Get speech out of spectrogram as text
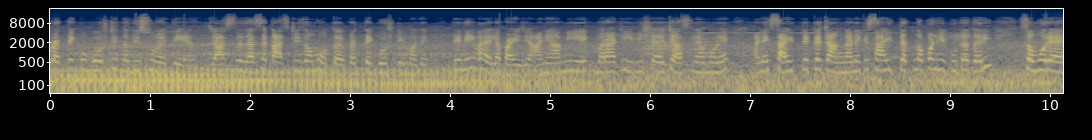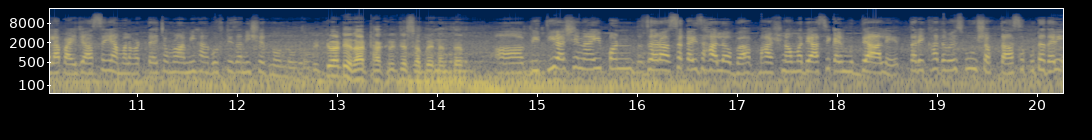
प्रत्येक गोष्टीतनं दिसून येते. जास्त जास्त कास्टिझम होत आहे प्रत्येक गोष्टीमध्ये. ते नाही व्हायला पाहिजे. आणि आम्ही एक मराठी विषयाचे असल्यामुळे आणि एक साहित्यकाच्या अंगाने की साहित्यातनं पण हे कुठंतरी समोर यायला पाहिजे असंही आम्हाला वाटतं. त्याच्यामुळे आम्ही ह्या गोष्टीचा निषेध नोंदवतो. भीती वाटते राज ठाकरेच्या सभेनंतर? भीती अशी नाही पण जर असं काही झालं भाषणामध्ये असे काही मुद्दे आले तर एखाद्या वेळेस होऊ शकतं असं कुठंतरी.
